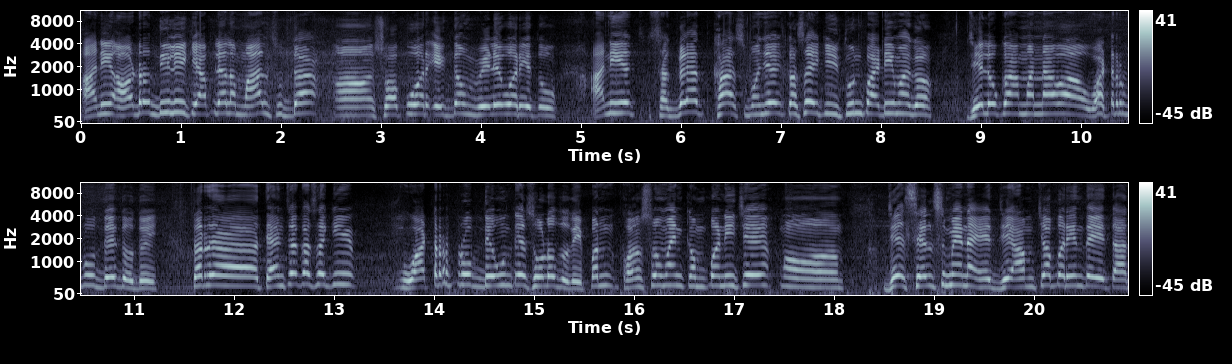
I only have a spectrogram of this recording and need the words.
आणि ऑर्डर दिली की आपल्याला मालसुद्धा शॉपवर एकदम वेळेवर येतो. आणि हे सगळ्यात खास म्हणजे कसं आहे की इथून पाठीमागं जे लोक आम्हाला वॉटरप्रूफ देत होते तर त्यांचं कसं की वॉटरप्रूफ देऊन ते सोडत होते. पण कॉन्स्टोमाइन कंपनीचे जे सेल्समॅन आहेत जे आमच्यापर्यंत येतात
